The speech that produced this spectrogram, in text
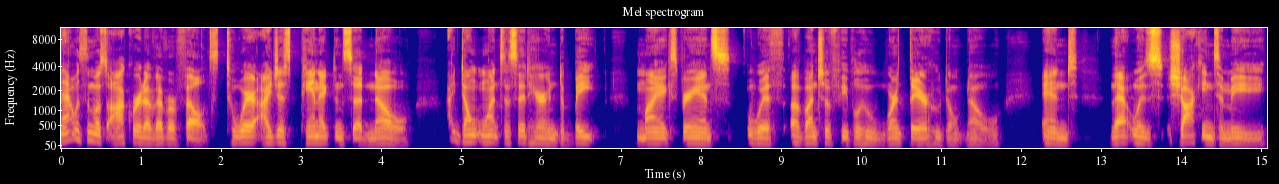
that was the most awkward I've ever felt, to where I just panicked and said, no, I don't want to sit here and debate my experience with a bunch of people who weren't there who don't know. And that was shocking to me.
